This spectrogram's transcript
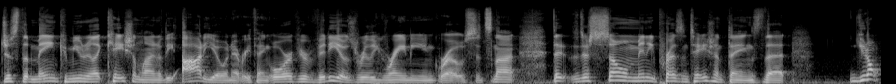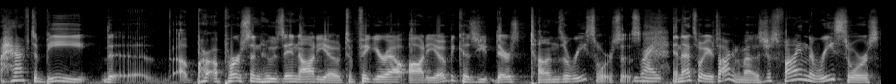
just the main communication line of the audio and everything, or if your video is really grainy and gross, it's not. There, there's so many presentation things that you don't have to be the, a, a person who's in audio to figure out audio because you, there's tons of resources. Right. And that's what you're talking about is just find the resource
